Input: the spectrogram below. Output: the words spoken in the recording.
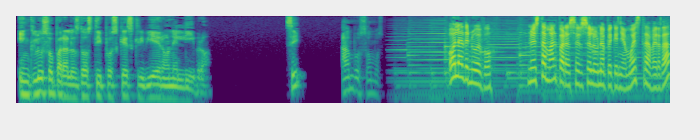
incluso para los dos tipos que escribieron el libro. Sí, ambos somos... Hola de nuevo. No está mal para ser solo una pequeña muestra, ¿verdad?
